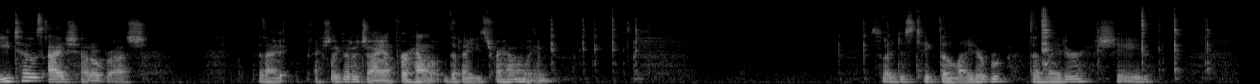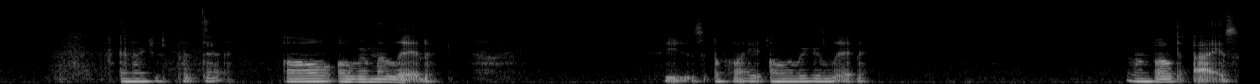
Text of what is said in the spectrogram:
Etos eyeshadow brush that I actually got a giant for Hall that I used for Halloween. So I just take the lighter the lighter shade and I just put that all over my lid. So you just apply it all over your lid on both eyes.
